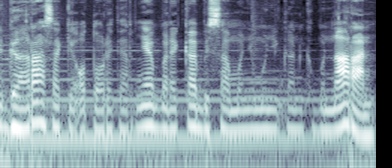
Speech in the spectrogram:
negara saking otoriternya mereka bisa menyembunyikan kebenaran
